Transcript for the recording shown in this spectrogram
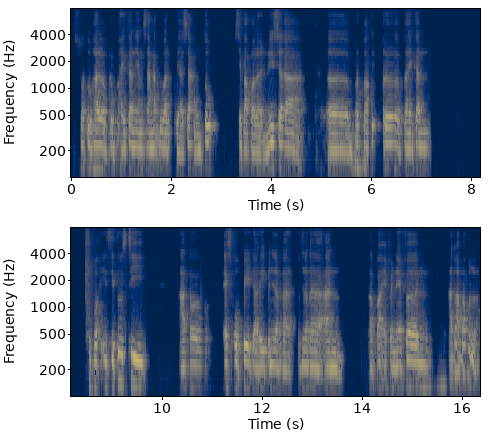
suatu hal kebaikan yang sangat luar biasa untuk sepak bola Indonesia, um, perbaikan sebuah institusi atau SOP dari penyelenggaraan apa event-event atau apa pun lah.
